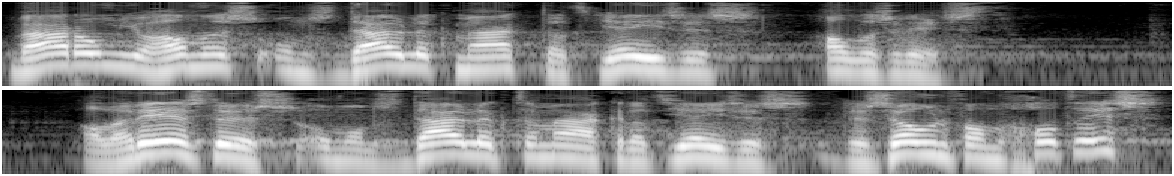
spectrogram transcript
waarom Johannes ons duidelijk maakt dat Jezus alles wist. Allereerst dus om ons duidelijk te maken dat Jezus de Zoon van God is.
